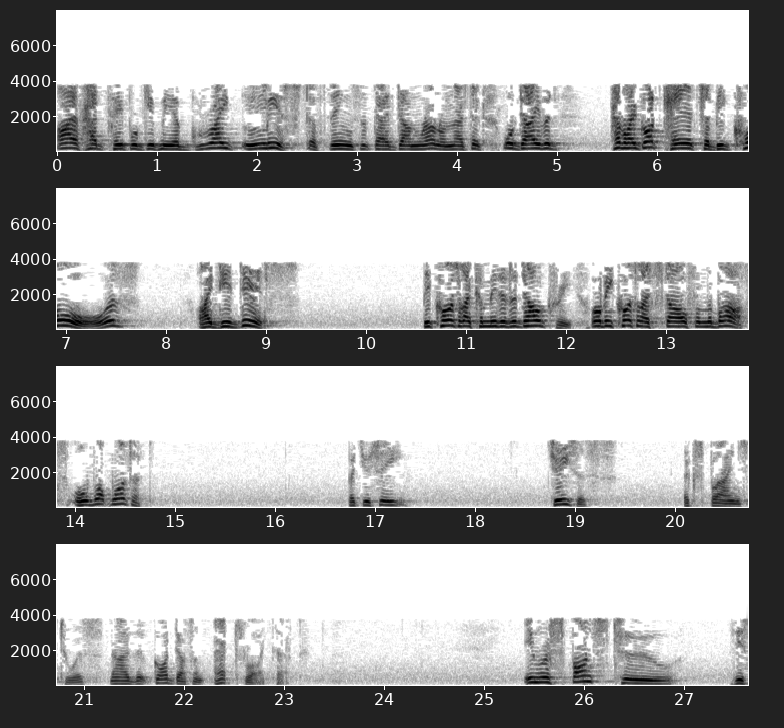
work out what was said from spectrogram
I have had people give me a great list of things that they've done wrong, and they said, Well, David, have I got cancer because I did this? Because I committed adultery, or because I stole from the boss, or what was it? But you see, Jesus explains to us now that God doesn't act like that. In response to this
